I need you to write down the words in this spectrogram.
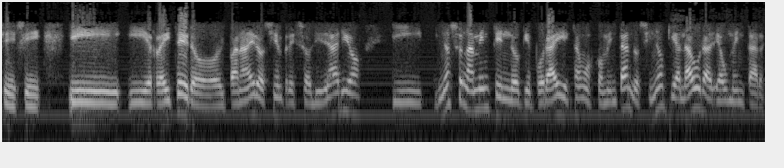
sí, sí. Y, y reitero, el panadero siempre es solidario y no solamente en lo que por ahí estamos comentando, sino que a la hora de aumentar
